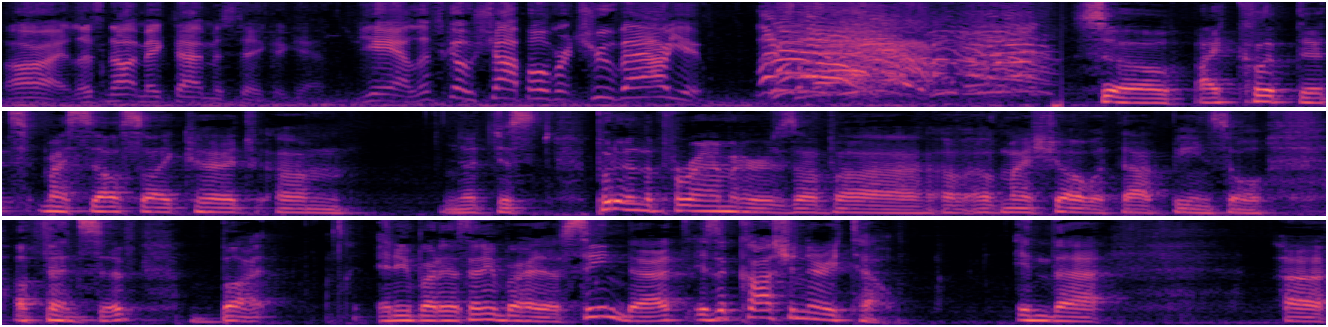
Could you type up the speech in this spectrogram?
All right, let's not make that mistake again. Yeah, let's go shop over at True Value. Let's go! So I clipped it myself so I could, um, you know, just put it in the parameters of, uh, of of my show without being so offensive. But anybody that's anybody that's seen that is a cautionary tale, in that uh,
